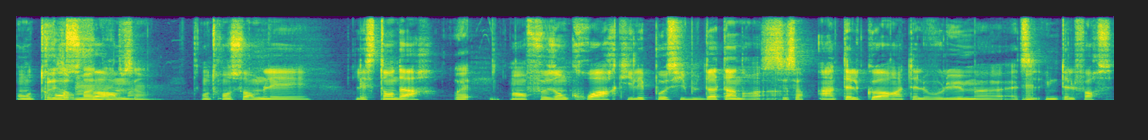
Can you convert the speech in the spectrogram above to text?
on hormones, transforme, on transforme les, les standards Ouais. en faisant croire qu'il est possible d'atteindre un tel corps, un tel volume, euh, etc., une telle force,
